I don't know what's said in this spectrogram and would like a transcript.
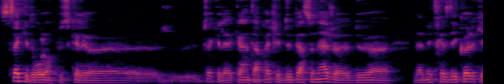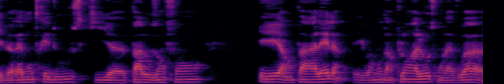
C'est ça qui est drôle en plus qu'elle. Euh tu vois, qu'elle qu interprète les deux personnages euh, de euh, la maîtresse d'école qui est vraiment très douce, qui euh, parle aux enfants, et en parallèle, et vraiment d'un plan à l'autre, on la voit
